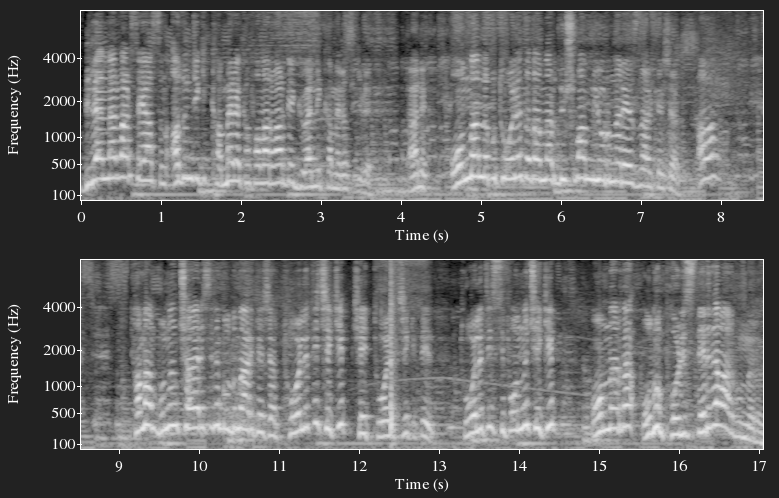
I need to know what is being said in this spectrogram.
Bilenler varsa yazsın. Az önceki kamera kafalar vardı ya güvenlik kamerası gibi. Yani onlarla bu tuvalet adamlar düşman mı yorumlara yazın arkadaşlar. Aa Tamam bunun çaresini buldum arkadaşlar. Tuvaleti çekip şey tuvaleti çekip değil. Tuvaletin sifonunu çekip onlardan oğlum polisleri de var bunların.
